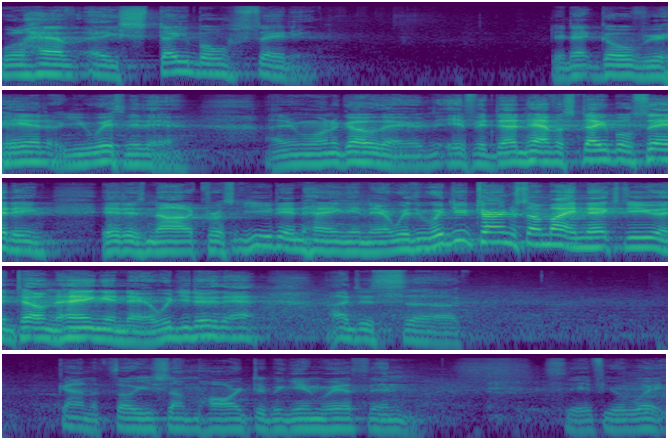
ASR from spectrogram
will have a stable setting. Did that go over your head? Are you with me there? I didn't want to go there. If it doesn't have a stable setting, it is not a Christmas. You didn't hang in there. Would, would you turn to somebody next to you and tell them to hang in there? Would you do that? I just uh, kind of throw you something hard to begin with and see if you're awake.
